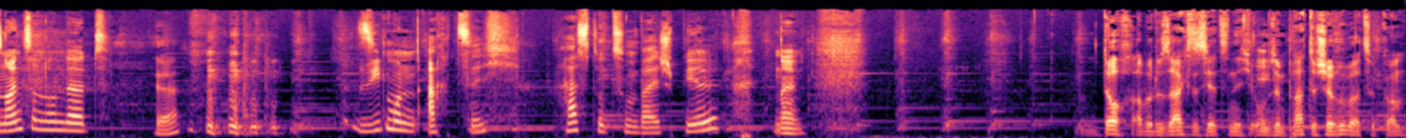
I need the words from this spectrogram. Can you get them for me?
1987 Ja? hast du zum Beispiel. Nein. Doch, aber du sagst es jetzt nicht, um sympathischer rüberzukommen.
